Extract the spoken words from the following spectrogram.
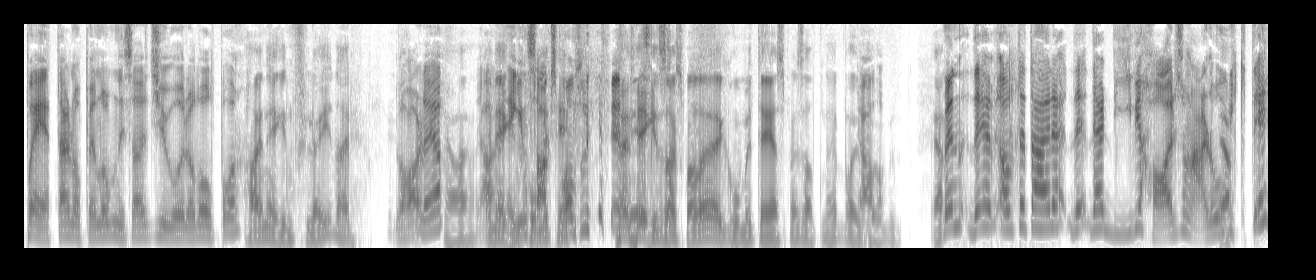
på eteren opp gjennom disse 20 åra du holdt på. Har en egen fløy der. Du har det, ja? Ja, Ja, en egen, egen saksbehandler. En egen saksbehandler. En komité som er satt ned. Bare Ja, for, Ja. Men det, alt dette her, det, det er de vi har som er noe Ja. viktig.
